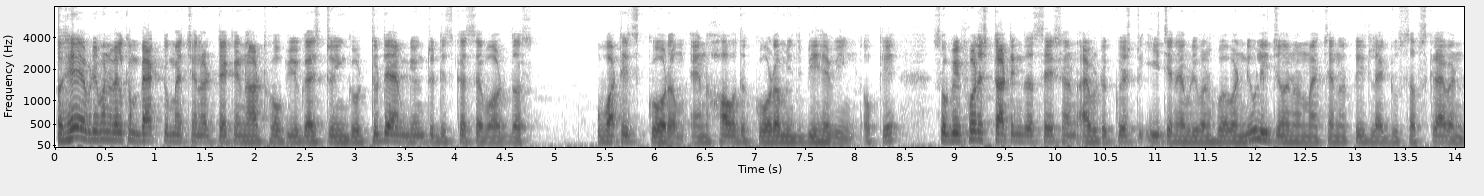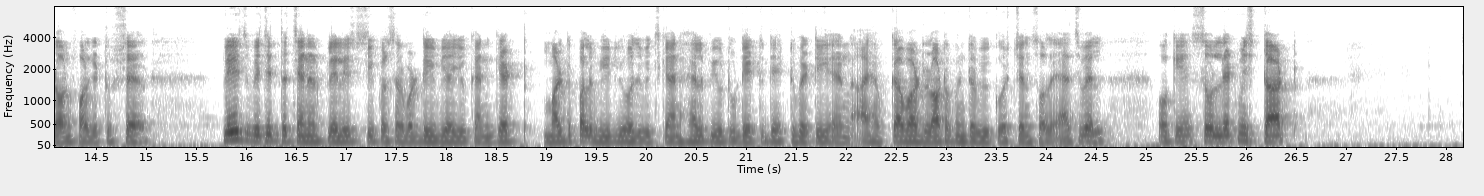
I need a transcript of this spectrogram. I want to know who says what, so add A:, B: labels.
A: So hey everyone welcome back to my channel Tech and Art. Hope you guys doing good. Today I'm going to discuss about the what is quorum and how the quorum is behaving okay? So before starting the session I would request to each and everyone whoever newly joined on my channel please like to subscribe and don't forget to share. Please visit the channel playlist SQL Server DBA you can get multiple videos which can help you to day-to-day -day activity and I have covered a lot of interview questions as well okay? So let me start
